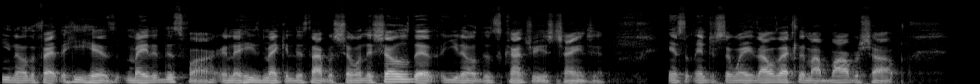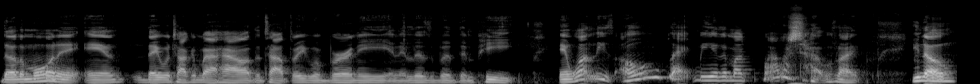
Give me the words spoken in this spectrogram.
you know the fact that he has made it this far and that he's making this type of show, and it shows that you know this country is changing in some interesting ways. I was actually in my barber shop the other morning and they were talking about how the top three were Bernie and Elizabeth and Pete. And one of these old black men in my barber shop was like, you know,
